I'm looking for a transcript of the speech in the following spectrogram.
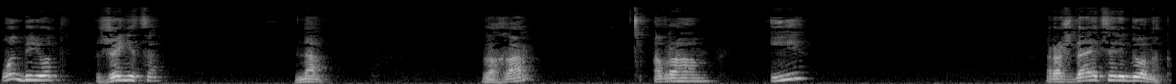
Он берет, женится на Гагар, Авраам, и рождается ребенок.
